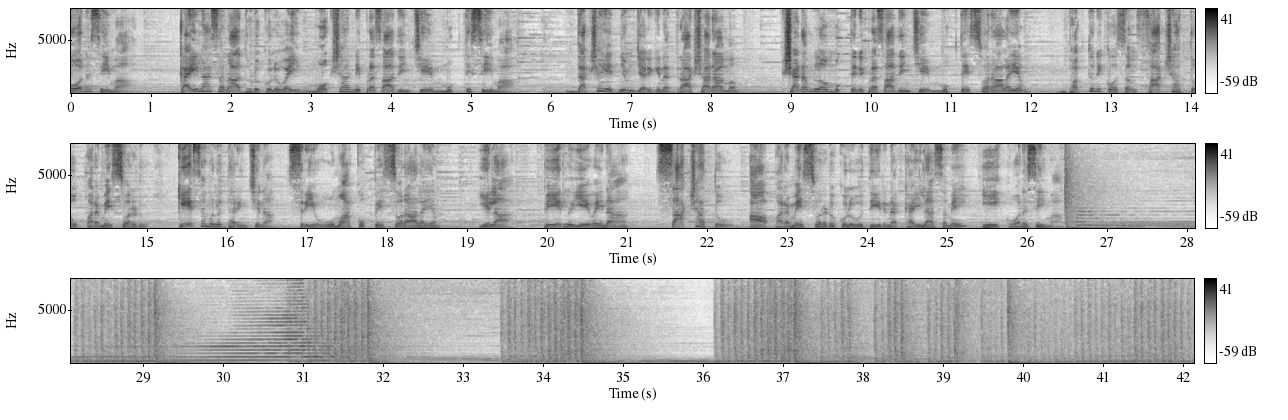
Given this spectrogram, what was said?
కోనసీమ. కైలాసనాథుడు కొలువై మోక్షాన్ని ప్రసాదించే ముక్తిసీమ దక్షయజ్ఞం జరిగిన ద్రాక్షారామం క్షణంలో ముక్తిని ప్రసాదించే ముక్తేశ్వరాలయం భక్తుని కోసం సాక్షాత్తు పరమేశ్వరుడు కేశములు ధరించిన శ్రీ ఉమాకొప్పేశ్వరాలయం. ఇలా పేర్లు ఏవైనా సాక్షాత్తు ఆ పరమేశ్వరుడు కొలువు తీరిన కైలాసమే ఈ కోనసీమ.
